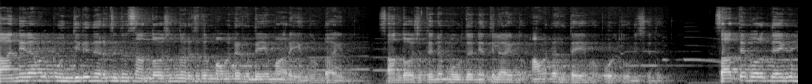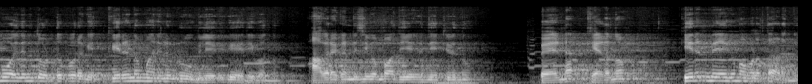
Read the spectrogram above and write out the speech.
തന്നിൽ അവൾ പുഞ്ചിരി നിറച്ചതും സന്തോഷം നിറച്ചതും അവന്റെ ഹൃദയം അറിയുന്നുണ്ടായിരുന്നു. സന്തോഷത്തിന്റെ മൂർധന്യത്തിലായിരുന്നു അവന്റെ ഹൃദയം അപ്പോൾ തുടിച്ചത്. സത്യ പുറത്തേക്ക് പോയതിന് തൊട്ടു പുറകെ കിരണും മനിലും റൂമിലേക്ക് കയറി വന്നു. അവരെ കണ്ട് ശിവ പതിയെ എഴുന്നേറ്റിരുന്നു. വേണ്ട കിടന്നോ. കിരൺ വേഗം അവളെ തടഞ്ഞു.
